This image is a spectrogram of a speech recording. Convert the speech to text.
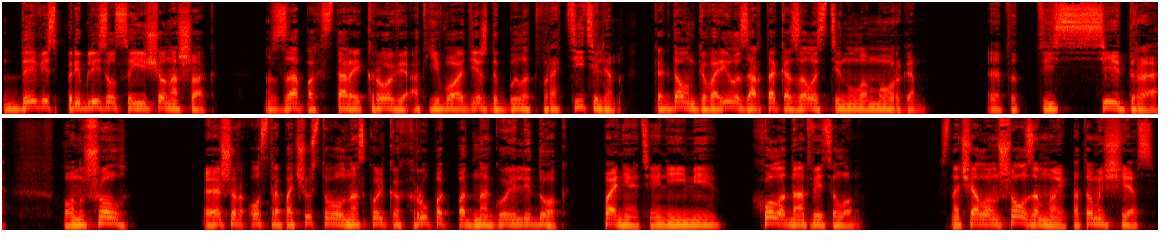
Дэвис приблизился еще на шаг. Запах старой крови от его одежды был отвратителен. Когда он говорил, изо рта, казалось, тянуло моргом. «Это ты, Сидра! Он ушел?» Эшер остро почувствовал, насколько хрупок под ногой ледок. «Понятия не имею». Холодно ответил он. «Сначала он шел за мной, потом исчез.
